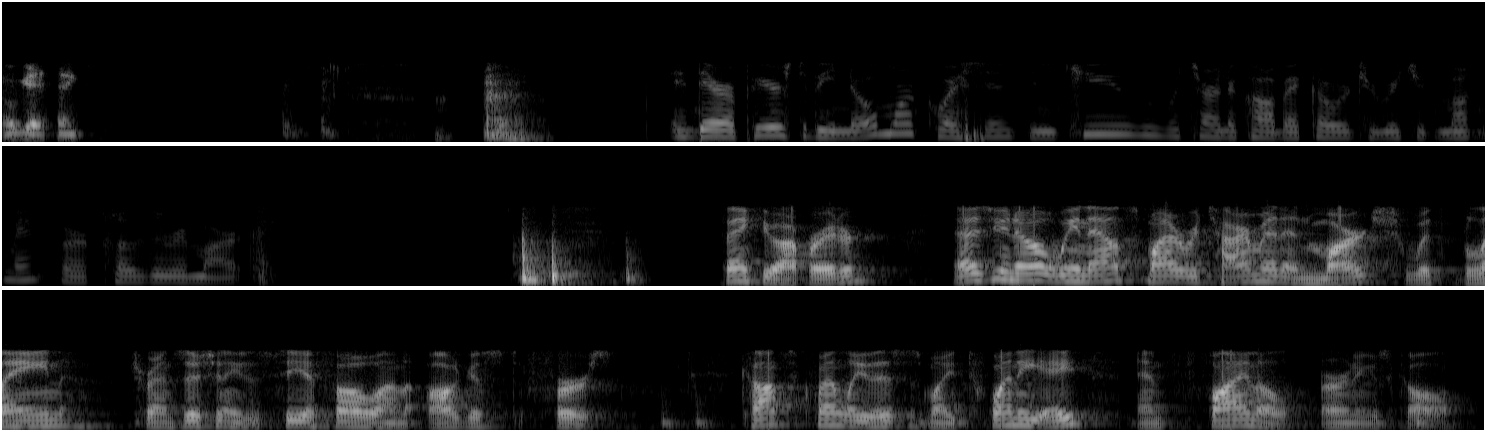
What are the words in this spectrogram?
Okay, thanks. And there appears to be no more questions in queue. We will turn the call back over to Richard Monkman for closing remarks. Thank you, operator. As you know, we announced my retirement in March with Blaine transitioning to CFO on August 1st. Consequently, this is my 28th and final earnings call.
